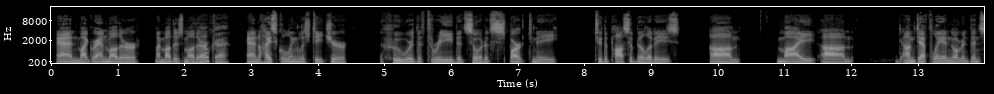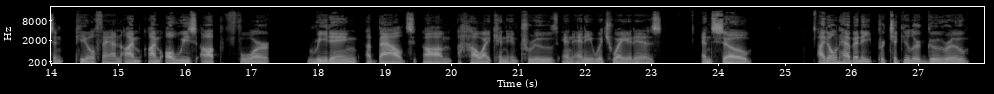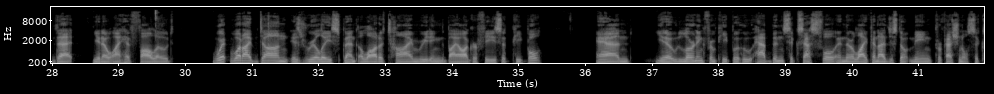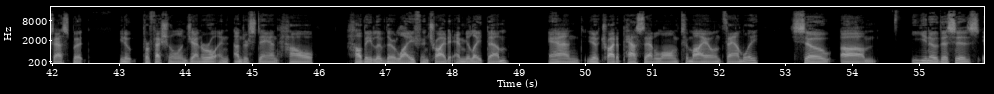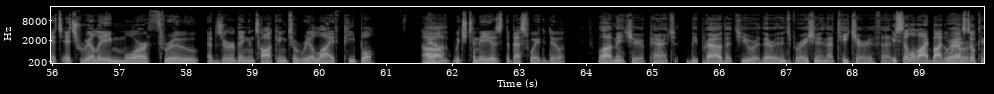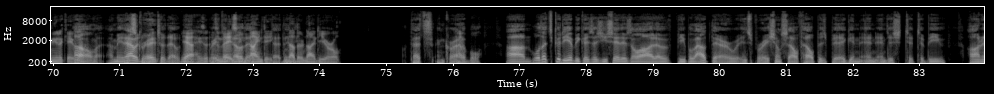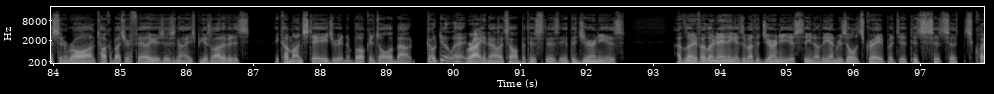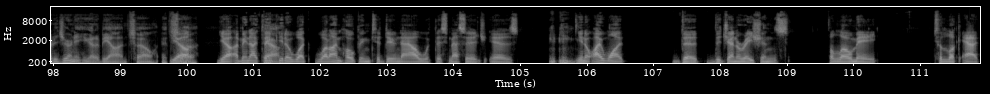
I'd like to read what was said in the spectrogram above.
and my grandmother, my mother's mother, Okay, and a high school English teacher, who were the three that sort of sparked me to the possibilities. Um, my um, I'm definitely a Norman Vincent Peale fan. I'm I'm always up for reading about um, how I can improve in any which way it is, and so I don't have any particular guru that you know I have followed. What what I've done is really spent a lot of time reading the biographies of people, and you know learning from people who have been successful in their life. And I just don't mean professional success, but you know professional in general, and understand how how they live their life and try to emulate them, and you know try to pass that along to my own family. So um, you know this is it's it's really more through observing and talking to real life people um, Yeah. which to me is the best way to do it well, I mean, sure, your parents be proud that you were their inspiration and that teacher. If that, he's still alive by the way i still communicate with him oh, I mean, That's that would great. Be, that would yeah be he's, he's great to know amazing that- 90 that- another 90 year old That's incredible. Um, well, that's good to hear because, as you say, there's a lot of people out there. Where inspirational self help is big, and, and, and just to, to be honest and raw and talk about your failures is nice because a lot of it is they come on stage or in a book. And it's all about go do it, Right. You know, it's all. But this, this it, the journey is. I've learned if I learned anything, it's about the journey. It's you know the end result. It's great, but it, it's it's it's quite a journey you got to be on. So it's Yeah. uh, Yeah, I mean, I think Yeah. you know what what I'm hoping to do now with this message is, you know, I want the the generations below me to look at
